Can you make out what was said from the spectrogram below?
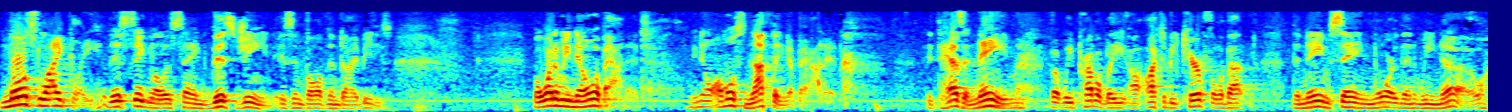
Most likely, this signal is saying this gene is involved in diabetes. Well, what do we know about it? We know almost nothing about it. It has a name, but we probably ought to be careful about the name saying more than we know.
